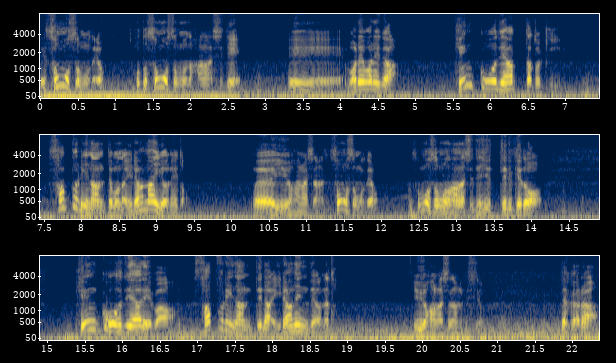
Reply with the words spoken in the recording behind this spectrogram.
えそもそもだよ。ほんとそもそもの話で、えー、我々が健康であった時、サプリなんてものはいらないよね、と、えーいう話なんです。そもそもだよ。そもそもの話で言ってるけど、健康であれば、サプリなんてのはいらねえんだよね、という話なんですよ。だから、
